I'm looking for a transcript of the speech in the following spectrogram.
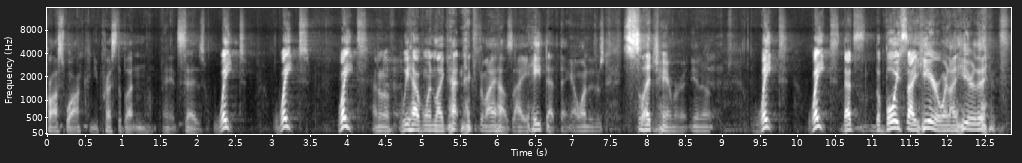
crosswalk and you press the button and it says, wait, wait, wait. I don't know. if We have one like that next to my house. I hate that thing. I want to just sledgehammer it, you know. Wait, wait. That's the voice I hear when I hear this.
